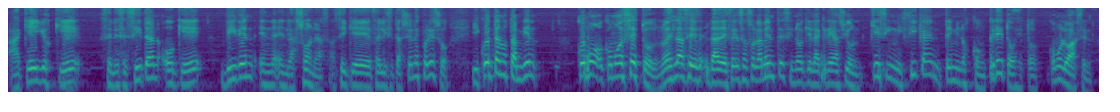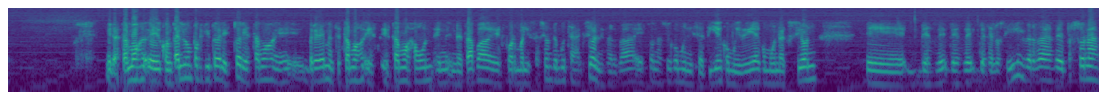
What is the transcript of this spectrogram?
aquellos que se necesitan o que viven en, en, las zonas. Así que felicitaciones por eso. Y cuéntanos también cómo, cómo es esto. No es la, la defensa solamente, sino que la creación. ¿Qué significa en términos concretos esto? ¿Cómo lo hacen? Mira, estamos eh, contarles un poquito de la historia. Estamos eh, brevemente, estamos estamos aún en, etapa de formalización de muchas acciones, ¿verdad? Esto nació como iniciativa, como idea, como una acción eh, desde, desde, desde lo civil, ¿verdad? De personas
